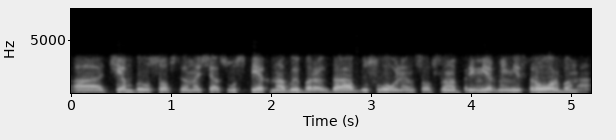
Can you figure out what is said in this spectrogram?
а, чем был, собственно, сейчас успех на выборах, да, обусловлен, собственно, премьер-министра Орбана,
